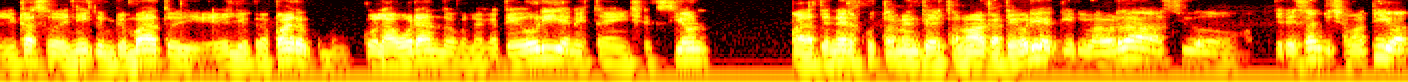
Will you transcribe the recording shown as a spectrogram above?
en el caso de Nico Impiombato y Helio Craparo, como colaborando con la categoría en esta inyección para tener justamente esta nueva categoría, que la verdad ha sido interesante y llamativa,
